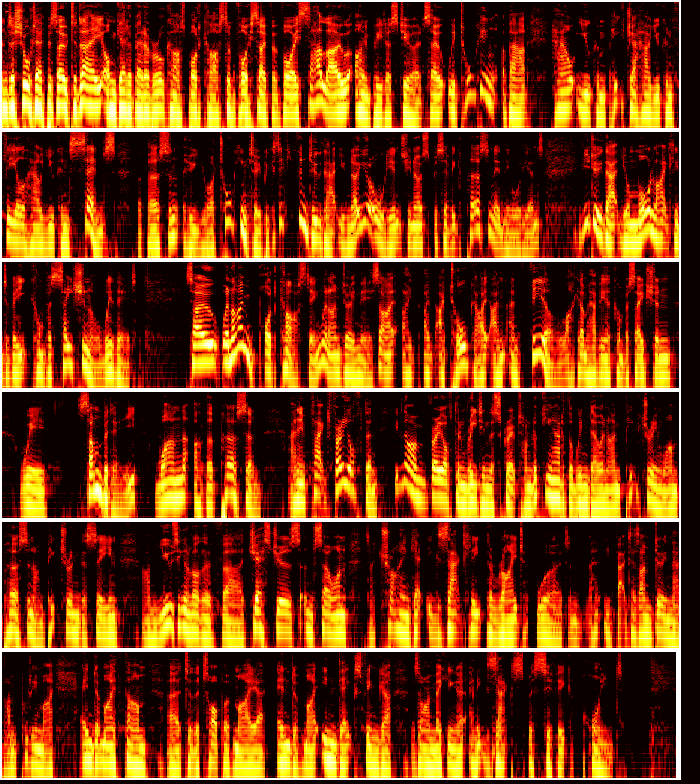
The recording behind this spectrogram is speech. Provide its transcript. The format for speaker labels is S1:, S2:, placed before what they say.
S1: And a short episode today on Get a Better Broadcast podcast and Voice Over Voice. Hello, I'm Peter Stewart. So, we're talking about how you can picture, how you can feel, how you can sense the person who you are talking to. Because if you can do that, you know your audience, you know a specific person in the audience. If you do that, you're more likely to be conversational with it. So when I'm podcasting, when I'm doing this, I, I, I, talk I, and, and feel like I'm having a conversation with somebody, one other person. And in fact, very often, even though I'm very often reading the script, I'm looking out of the window and I'm picturing one person, I'm picturing the scene, I'm using a lot of uh, gestures and so on. So I try and get exactly the right words. And uh, in fact, as I'm doing that, I'm putting my end of my thumb uh, to the top of my uh, end of my index finger as I'm making a, an exact specific point.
